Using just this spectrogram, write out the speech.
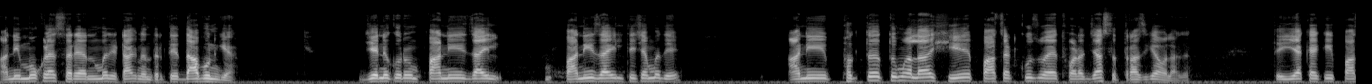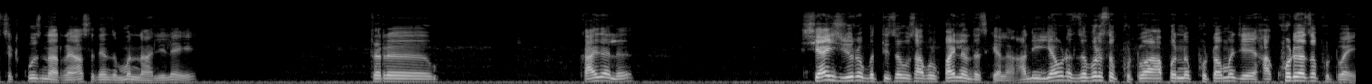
आणि मोकळ्या सऱ्यांमध्ये टाकल्यानंतर ते दाबून घ्या. जेणेकरून पाणी जाईल पाणी जाईल त्याच्यामध्ये आणि फक्त तुम्हाला हे पाचट कुजवाय थोडा जास्त त्रास घ्यावा लागेल. ते एका काही पाचट कुजणार नाही असं त्यांचं म्हणणं आलेलं आहे. तर काय झालं? शहाऐंशी झिरो बत्तीसचा ऊस आपण पहिल्यांदाच केला. आणि एवढा जबरदस्त फुटवा आपण फुटवा म्हणजे हा खोडव्याचा फुटवा आहे.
